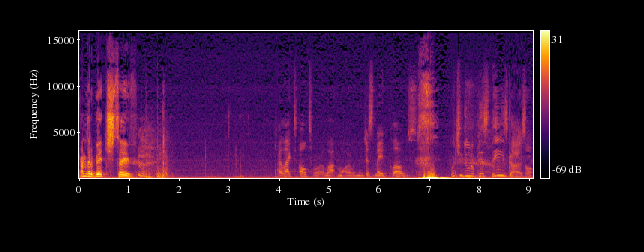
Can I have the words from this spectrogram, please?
Another bitch save. I liked Ultor a lot more when they just made clothes. What you do to piss these guys off?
